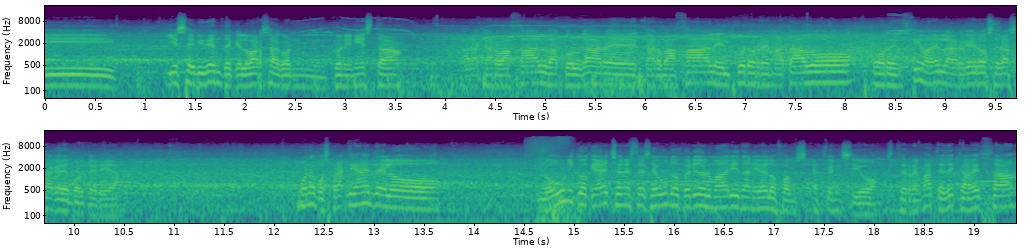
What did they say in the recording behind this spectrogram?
y, es evidente que el Barça con, Iniesta para Carvajal, va a colgar eh, Carvajal, el cuero rematado por encima del larguero, será saque de portería. Bueno, pues prácticamente lo, lo único que ha hecho en este segundo periodo el Madrid a nivel ofensivo. Este remate de cabeza,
